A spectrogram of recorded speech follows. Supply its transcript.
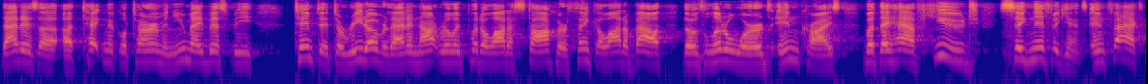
That is a, a technical term, and you may just be tempted to read over that and not really put a lot of stock or think a lot about those little words in Christ, but they have huge significance. In fact,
